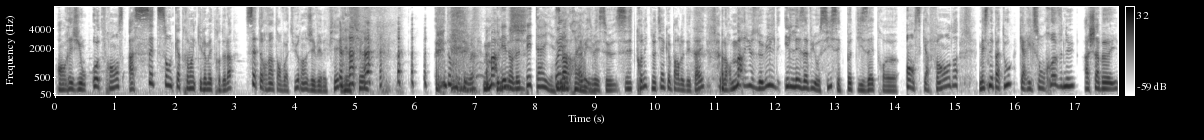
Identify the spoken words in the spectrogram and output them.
en région Hauts-de-France, à 780 km de là, 7h20 en voiture, hein, j'ai vérifié. Bien sûr. Il est dans le Marius- détail. oui, C'est ah incroyable. oui, mais ce- cette chronique ne tient que par le détail. Alors, Marius de Wild, il les a vus aussi, ces petits êtres euh, en scaphandre. Mais ce n'est pas tout, car ils sont revenus à Chabeuil.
